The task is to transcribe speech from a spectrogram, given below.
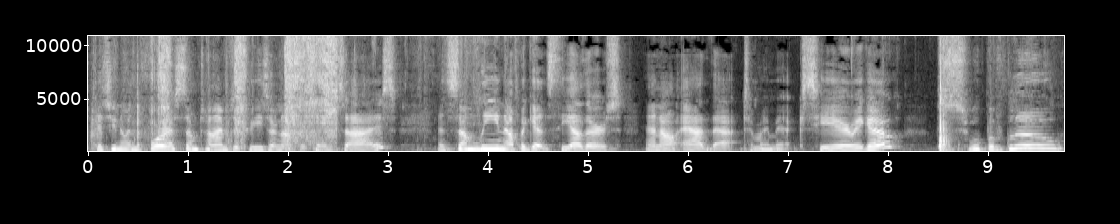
Because, you know, in the forest, sometimes the trees are not the same size. And some lean up against the others. And I'll add that to my mix. Here we go. Swoop of glue.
